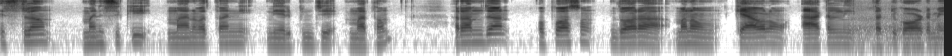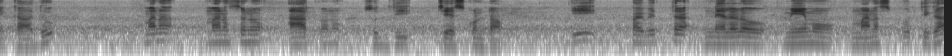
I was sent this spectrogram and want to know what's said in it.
ఇస్లాం మనిషికి మానవత్వాన్ని నేర్పించే మతం. రంజాన్ ఉపవాసం ద్వారా మనం కేవలం ఆకలిని తట్టుకోవటమే కాదు మన మనసును ఆత్మను శుద్ధి చేసుకుంటాం. ఈ పవిత్ర నెలలో మేము మనస్ఫూర్తిగా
